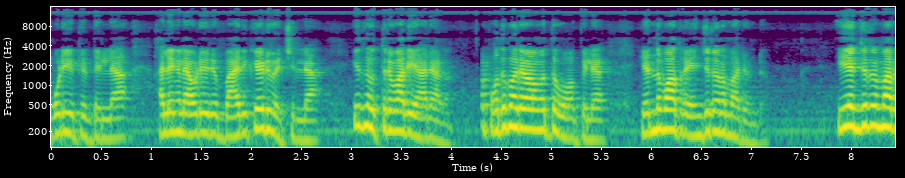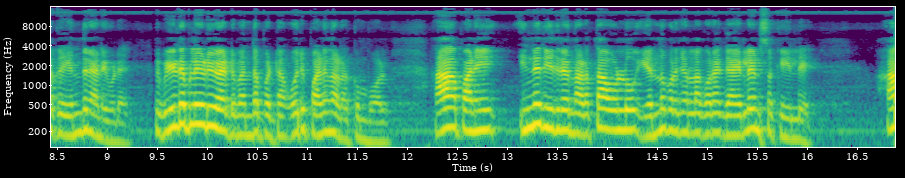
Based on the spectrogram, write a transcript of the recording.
മൂടിയിട്ടിട്ടില്ല. അല്ലെങ്കിൽ അവിടെ ഒരു ബാരിക്കേഡ് വെച്ചില്ല. ഇതിന് ഉത്തരവാദി ആരാണ്? പൊതുമരാമത്ത് വകുപ്പിൽ എന്തുമാത്രം എഞ്ചിനീയർമാരുണ്ട്? ഈ എഞ്ചിനീയർമാർക്ക് എന്തിനാണ് ഇവിടെ? വി ഡബ്ല്യു ഡിയുമായിട്ട് ബന്ധപ്പെട്ട ഒരു പണി നടക്കുമ്പോൾ ആ പണി ഇന്ന രീതിയിൽ നടത്താവുള്ളൂ എന്ന് പറഞ്ഞുള്ള കുറേ ഗൈഡ് ലൈൻസ് ഒക്കെ ഇല്ലേ? ആ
